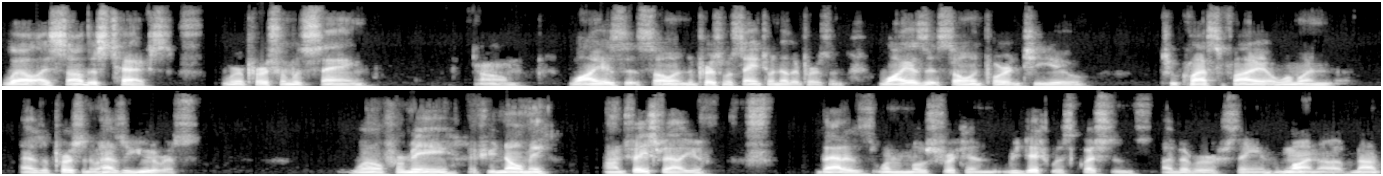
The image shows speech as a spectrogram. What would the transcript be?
Well, I saw this text where a person was saying, um, why is it so? The person was saying to another person, why is it so important to you to classify a woman as a person who has a uterus? Well, for me, if you know me, on face value, that is one of the most freaking ridiculous questions I've ever seen. One of, not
